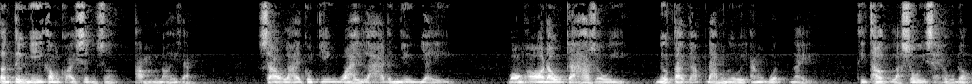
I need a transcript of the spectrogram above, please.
Tên tiểu nhị không khỏi sửng sốt, thầm nói rằng, sao lại có chuyện quái lạ đến như vậy? Bọn họ đâu cả rồi, nếu ta gặp đám người ăn quỵt này, thì thật là xui xẻo đâu.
